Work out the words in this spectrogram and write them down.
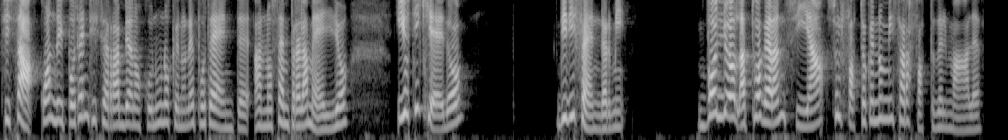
si sa, quando i potenti si arrabbiano con uno che non è potente, hanno sempre la meglio, io ti chiedo di difendermi. Voglio la tua garanzia sul fatto che non mi sarà fatto del male.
